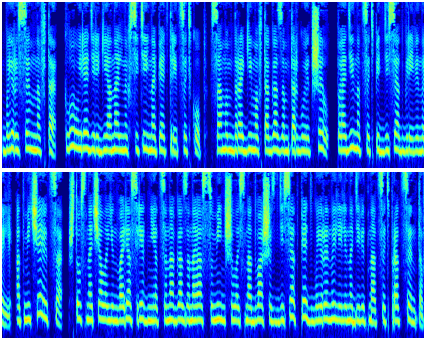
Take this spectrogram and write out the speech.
БРСМ Нафта, Клоу и ряде региональных сетей на 5,30 коп. Самым дорогим автогазом торгует Shell, по 11,50 гривен L. Отмечается, что с начала января средняя цена газа на АС уменьшилась на 2,65 ГРНЛ или на 19%.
